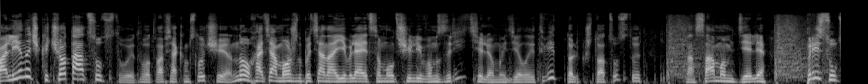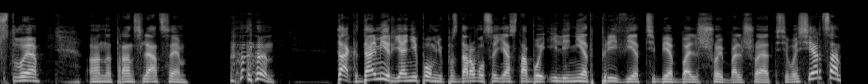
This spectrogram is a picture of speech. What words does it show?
Полиночка что-то отсутствует, вот во всяком случае. Ну, хотя, может быть, она является молчаливым зрителем и делает вид только что отсутствует. На самом деле, присутствуя а, на трансляции. так, Дамир, я не помню, поздоровался я с тобой или нет. Привет тебе большой-большой от всего сердца.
